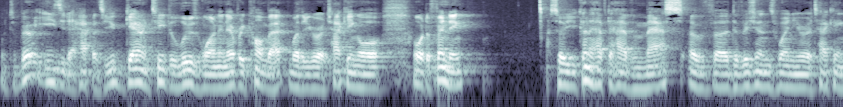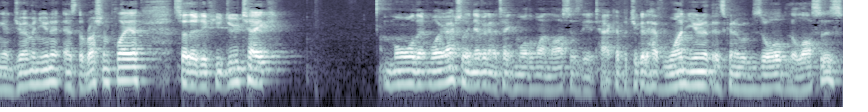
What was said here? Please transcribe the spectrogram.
Which is very easy to happen. So you're guaranteed to lose one in every combat, whether you're attacking or, or defending. So you kind of have to have a mass of uh, divisions when you're attacking a German unit as the Russian player, so that if you do take more than well, you're actually never going to take more than one loss as the attacker, but you're going to have one unit that's going to absorb the losses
